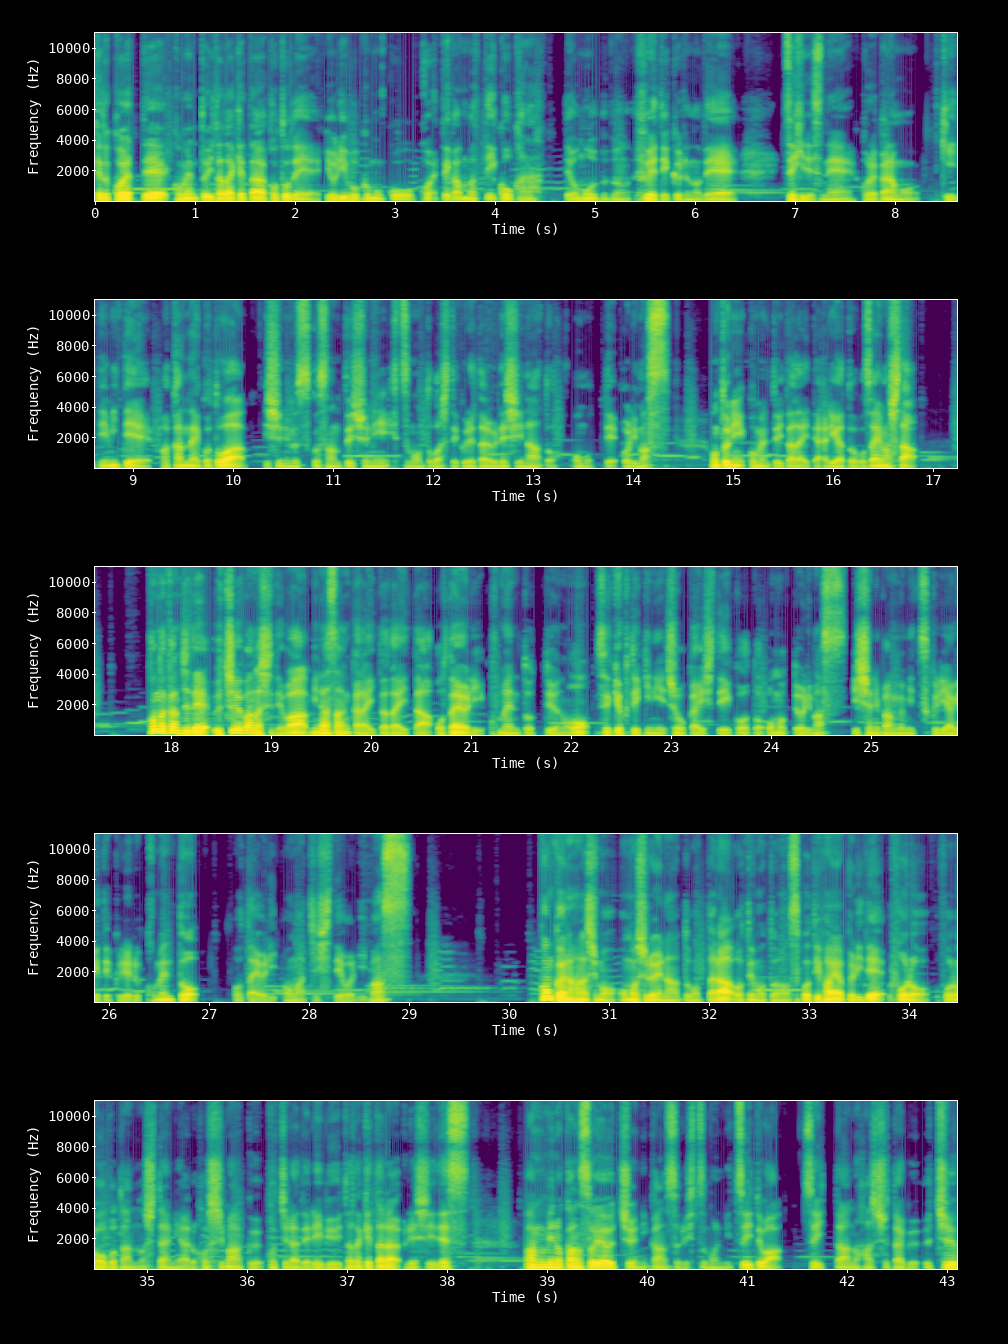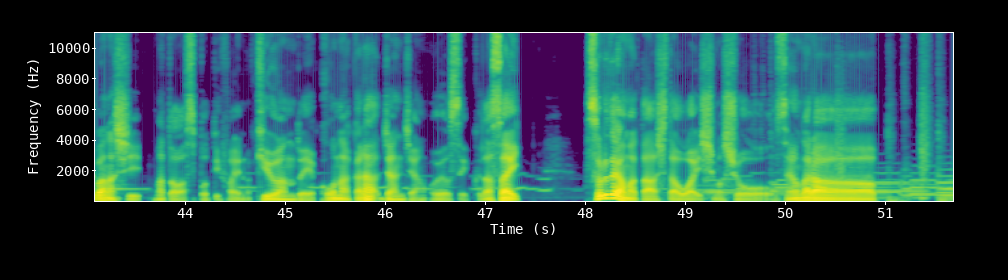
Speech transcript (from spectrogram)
けどこうやってコメントいただけたことで、より僕もこう、こうやって頑張っていこうかなって思う部分増えてくるので、ぜひですね、これからも聞いてみて、わかんないことは一緒に息子さんと一緒に質問飛ばしてくれたら嬉しいなと思っております。本当にコメントいただいてありがとうございました。こんな感じで宇宙話では皆さんからいただいたお便り、コメントっていうのを積極的に紹介していこうと思っております。一緒に番組作り上げてくれるコメント、お便りお待ちしております。今回の話も面白いなと思ったら、お手元の Spotify アプリでフォロー、フォローボタンの下にある星マーク、こちらでレビューいただけたら嬉しいです。番組の感想や宇宙に関する質問については、Twitter のハッシュタグ宇宙話、または Spotify の Q&A コーナーからじゃんじゃんお寄せください。それではまた明日お会いしましょう。さようなら。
